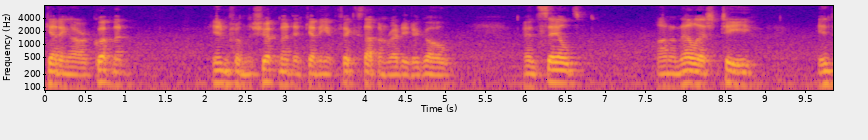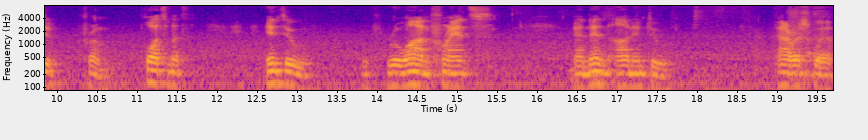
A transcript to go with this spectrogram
getting our equipment in from the shipment and getting it fixed up and ready to go, and sailed on an LST into from Portsmouth into Rouen, France, and then on into Paris where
